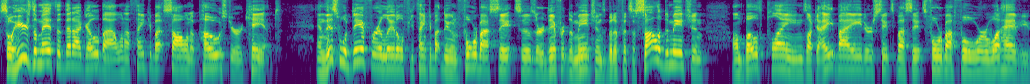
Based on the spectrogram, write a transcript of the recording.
So here's the method that I go by when I think about sawing a post or a cant. And this will differ a little if you think about doing four by sixes or different dimensions, but if it's a solid dimension on both planes, like an eight by eight or six by six, four by four, or what have you,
